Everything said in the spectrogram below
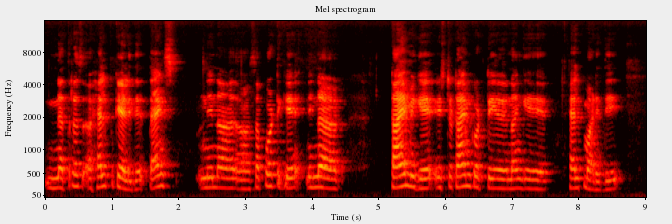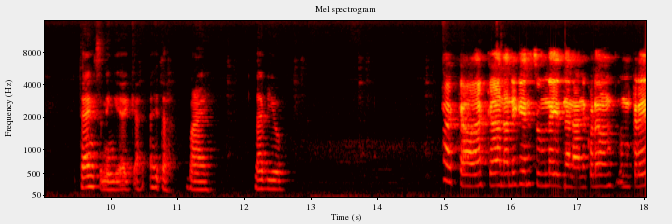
ನಿನ್ನ ಹತ್ರ ಹೆಲ್ಪ್ ಕೇಳಿದೆ ಥ್ಯಾಂಕ್ಸ್ ನಿನ್ನ ಸಪೋರ್ಟಿಗೆ ನಿನ್ನ ಟೈಮಿಗೆ ಎಷ್ಟು ಟೈಮ್ ಕೊಟ್ಟು ನನಗೆ ಹೆಲ್ಪ್ ಮಾಡಿದ್ದಿ. ಥ್ಯಾಂಕ್ಸ್ ನಿಮಗೆ ಆಯಿತಾ? ಬಾಯ್ ಲವ್ ಯು ಅಕ್ಕ ಅಕ್ಕ, ನನಗೇನ್ ಸುಮ್ನೆ ಇದ್ನ. ನಾನು ಕೂಡ ಒಂದ್ ಕಡೆ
